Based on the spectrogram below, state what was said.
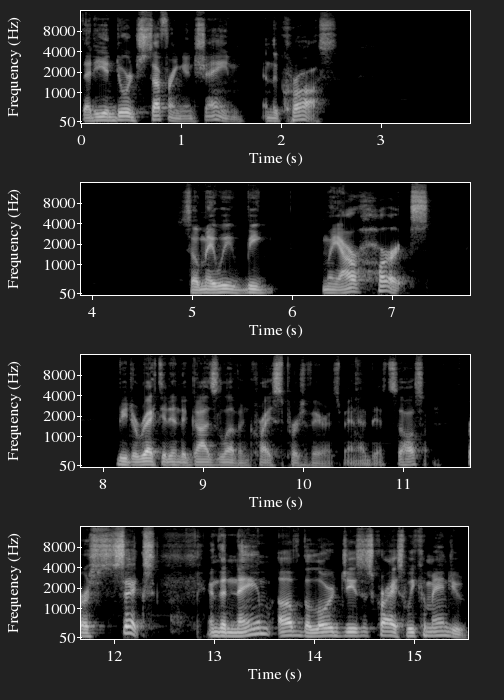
that he endured suffering and shame and the cross. So may we be, may our hearts be directed into God's love and Christ's perseverance, man. That's awesome. Verse 6 In the name of the Lord Jesus Christ, we command you,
